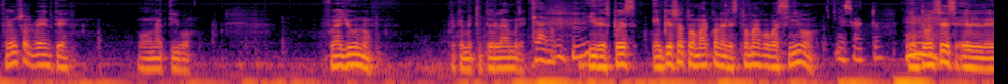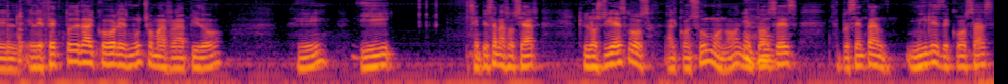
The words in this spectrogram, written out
fue un solvente o un activo. Fue ayuno, porque me quitó el hambre. Claro. Y después empiezo a tomar con el estómago vacío. Exacto. Y entonces el, el- el efecto del alcohol es mucho más rápido, ¿sí? Y se empiezan a asociar los riesgos al consumo, ¿no? Y entonces se presentan miles de cosas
